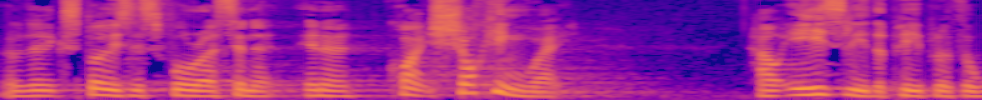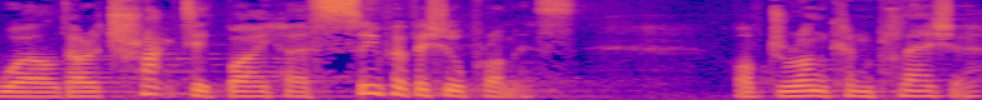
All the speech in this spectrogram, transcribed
And it exposes for us in a, in a quite shocking way how easily the people of the world are attracted by her superficial promise of drunken pleasure.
